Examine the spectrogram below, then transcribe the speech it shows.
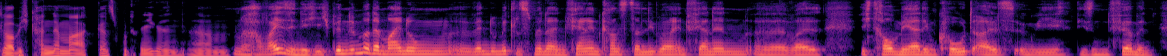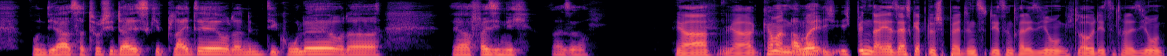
glaube ich, kann der Markt ganz gut regeln. Ähm. Ach, weiß ich nicht. Ich bin immer der Meinung, äh, wenn du Mittelsmänner entfernen kannst, dann lieber entfernen, äh, weil ich traue mehr dem Code als irgendwie diesen Firmen. Und ja, Satoshi Dice geht pleite oder nimmt die Kohle oder ja, weiß ich nicht. Also. Ja, ja, kann man. Aber mal, ich, ich bin da ja sehr skeptisch bei Dezentralisierung. Ich glaube, Dezentralisierung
